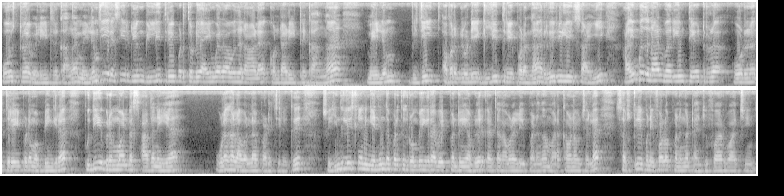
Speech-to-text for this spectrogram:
போஸ்டரை வெளியிட்டிருக்காங்க. மேலும் விஜய் ரசிகர்களும் கில்லி திரைப்படத்துடைய ஐம்பதாவது நாளை கொண்டாடிட்டு இருக்காங்க மேலும் விஜய் அவர்களுடைய கில்லி திரைப்படம் தான் ரீ ரிலீஸ் ஆகி ஐம்பது நாள் வரையும் தேட்டரில் ஓடின திரைப்படம் அப்படிங்கிற புதிய பிரம்மாண்ட சாதனையை உலக லெவலில் படிச்சிருக்கு. ஸோ இந்த லிஸ்ட்டில் நீங்கள் எந்தெந்த படத்துக்கு ரொம்ப ஈகராக வெயிட் பண்ணுறீங்க அப்படியே கருத்தை கமலை லீவ் பண்ணுங்கள் மறக்காம நம்ம செல்ல சப்ஸ்கிரைப் பண்ணி ஃபாலோ பண்ணுங்கள் தேங்க்யூ ஃபார் வாட்சிங்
